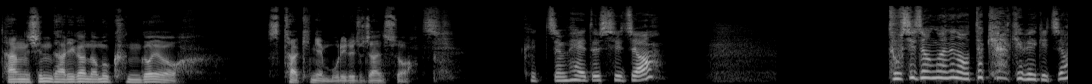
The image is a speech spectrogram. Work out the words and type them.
당신 다리가 너무 큰 거요. 스타킹에 무리를 주지 않소. 그쯤 해두시죠. 도시정화는 어떻게 할 계획이죠?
